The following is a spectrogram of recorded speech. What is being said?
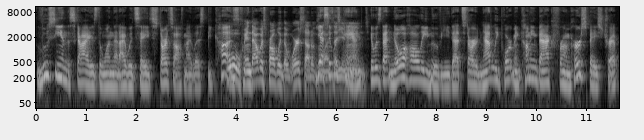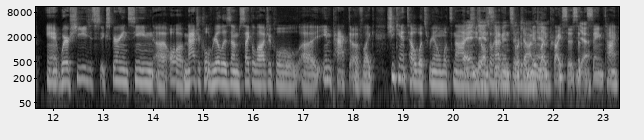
Lucy in the Sky is the one that I would say starts off my list because. Ooh, and that was probably the worst out of the Yes, ones it was panned. named. It was that Noah Hawley movie that starred Natalie Portman coming back from her space trip and where she's experiencing uh, all magical realism, psychological uh, impact of like she can't tell what's real and what's not. Right, and she's Dan also having sort of a midlife Hamm. crisis at Yeah. the same time.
